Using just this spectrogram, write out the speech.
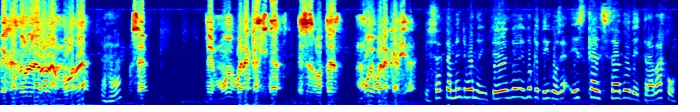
dejando a un lado la moda, Ajá. o sea, de muy buena calidad. Esas botas, muy buena calidad. Exactamente, bueno, es lo, es lo que te digo, o sea, es calzado de trabajo.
